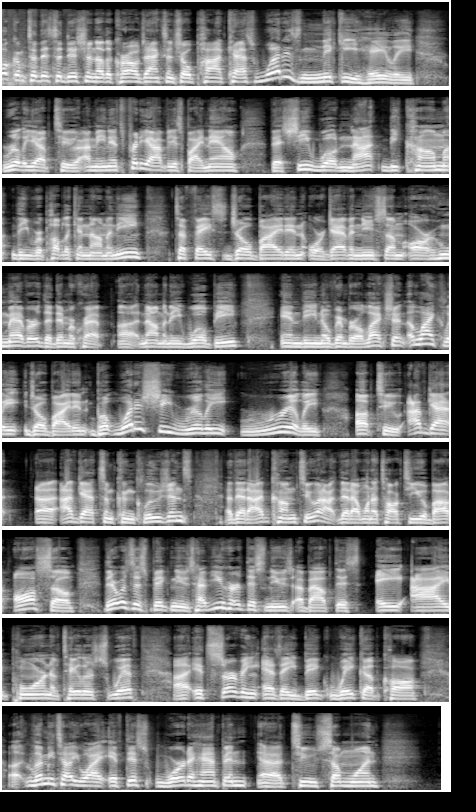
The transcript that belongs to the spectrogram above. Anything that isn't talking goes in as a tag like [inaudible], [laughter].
Welcome to this edition of the Carl Jackson Show podcast. What is Nikki Haley really up to? I mean, it's pretty obvious by now that she will not become the Republican nominee to face Joe Biden or Gavin Newsom or whomever the Democrat uh, nominee will be in the November election. Likely Joe Biden. But what is she really, really up to? I've got uh, I've got some conclusions that I've come to and I, that I want to talk to you about. Also, there was this big news. Have you heard this news about this AI porn of Taylor Swift? Uh, it's serving as a big wake up call. Uh, let me tell you why. If this were to happen uh, to someone,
